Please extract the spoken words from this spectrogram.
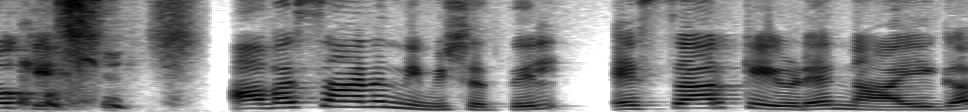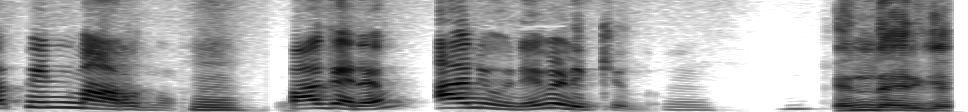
ഓക്കെ അവസാന നിമിഷത്തിൽ എസ് ആർ കെയുടെ നായിക പിന്മാറുന്നു. പകരം അനുവിനെ വിളിക്കുന്നു. എന്തായിരിക്കും?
